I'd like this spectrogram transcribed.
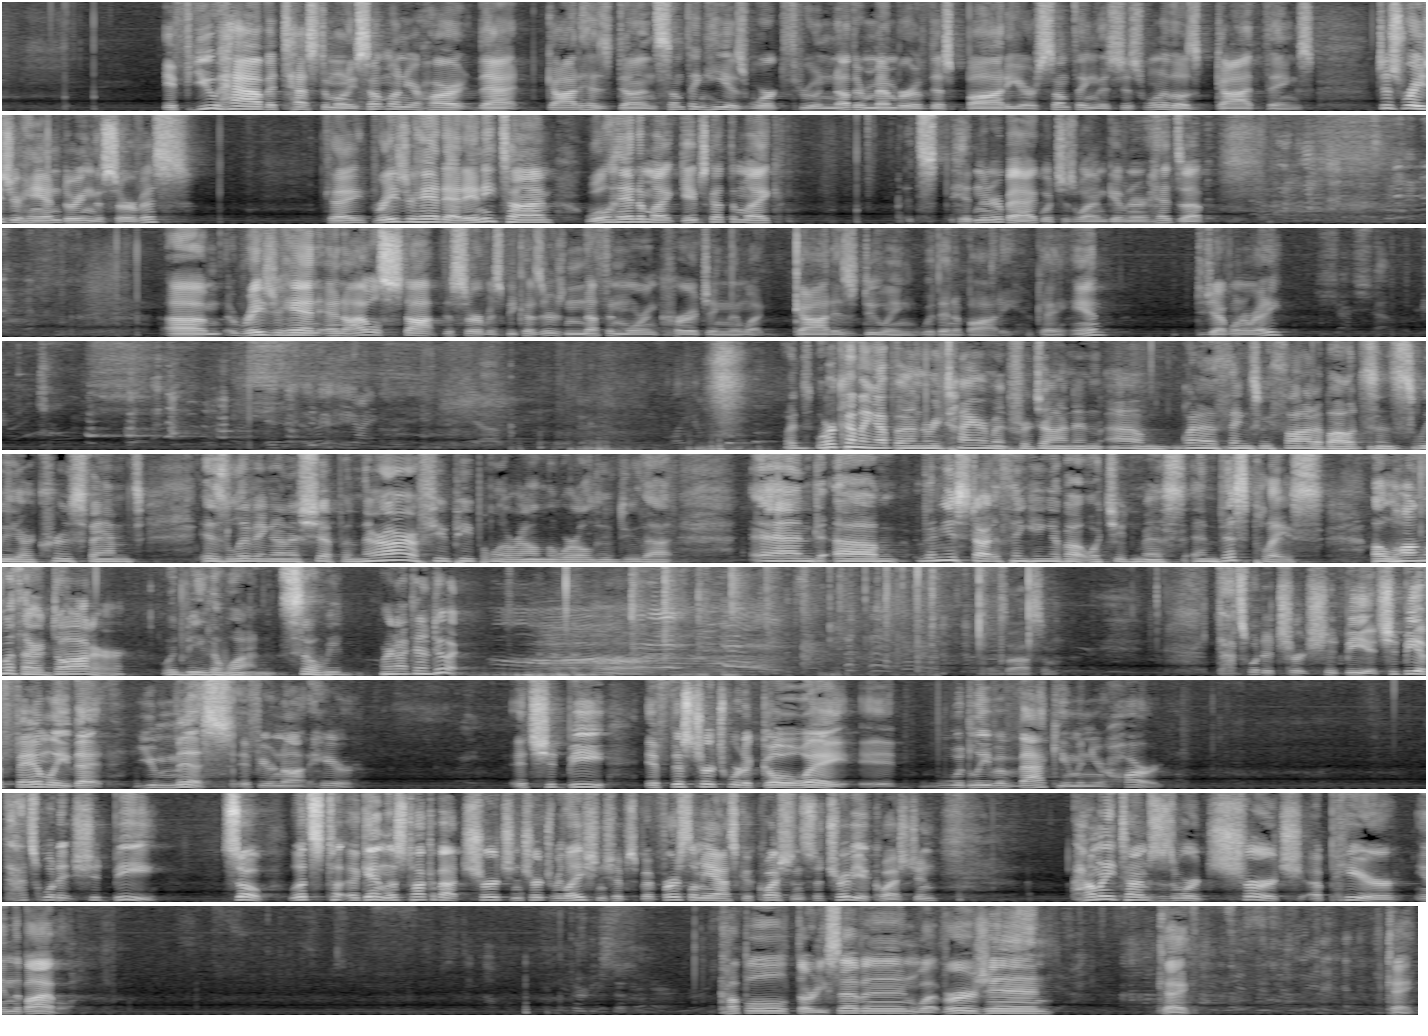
If you have a testimony, something on your heart that God has done, something He has worked through another member of this body, or something that's just one of those God things, just raise your hand during the service. Okay? Raise your hand at any time. We'll hand a mic. Gabe's got the mic. It's hidden in her bag, which is why I'm giving her a heads up. Um, raise your hand and I will stop the service because there's nothing more encouraging than what God is doing within a body. Okay? Ann, did you have one already? We're coming up on retirement for John, and um, one of the things we thought about since we are cruise fans is living on a ship, and there are a few people around the world who do that. And um, then you start thinking about what you'd miss, and this place, along with our daughter, would be the one. So we we're not going to do it. That's awesome. That's what a church should be. It should be a family that you miss if you're not here. It should be, if this church were to go away, it would leave a vacuum in your heart. That's what it should be. So let's t- again, let's talk about church and church relationships. But first, let me ask a question. It's a trivia question. how many times does the word church appear in the Bible? Couple, 37, what version? Okay. Okay.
